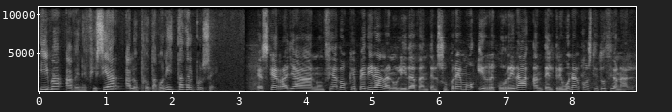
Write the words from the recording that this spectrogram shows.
iba a beneficiar a los protagonistas del procés. Esquerra ya ha anunciado que pedirá la nulidad ante el Supremo y recurrirá ante el Tribunal Constitucional.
